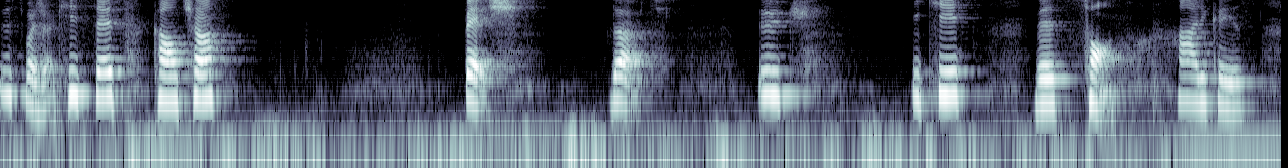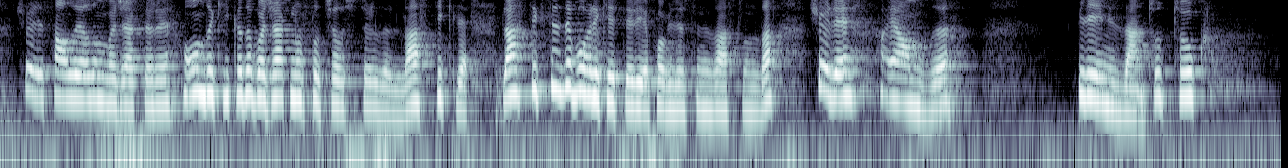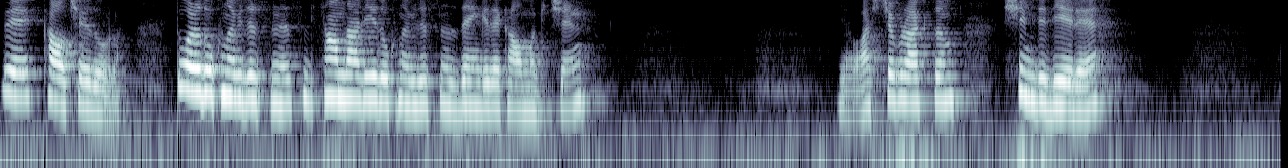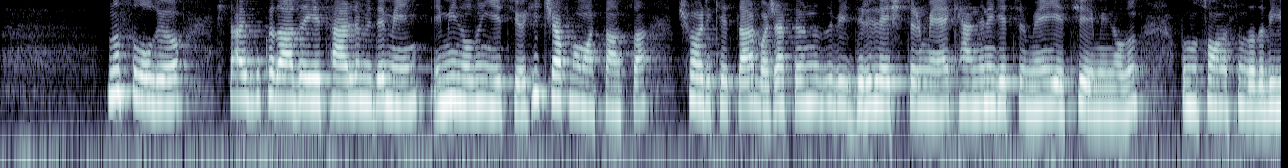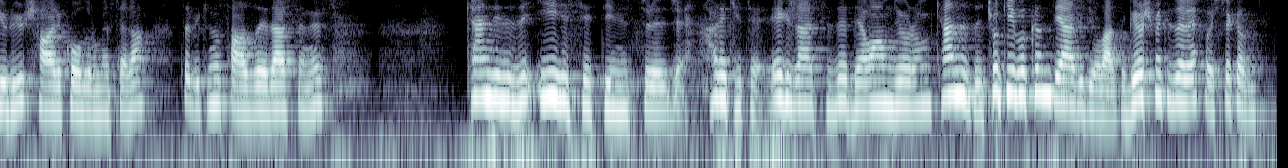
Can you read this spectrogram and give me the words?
Üst bacak hisset, kalça. 5 4 3 2 ve son. Harikayız. Şöyle sallayalım bacakları. 10 dakikada bacak nasıl çalıştırılır? Lastikle. Lastiksiz de bu hareketleri yapabilirsiniz aslında. Şöyle ayağımızı bileğimizden tuttuk ve kalçaya doğru. Duvara dokunabilirsiniz. Bir sandalyeye dokunabilirsiniz dengede kalmak için. Yavaşça bıraktım. Şimdi diğeri. Nasıl oluyor? İşte ay bu kadar da yeterli mi demeyin. Emin olun yetiyor. Hiç yapmamaktansa şu hareketler bacaklarınızı bir dirileştirmeye, kendine getirmeye yetiyor emin olun. Bunun sonrasında da bir yürüyüş harika olur mesela. Tabii ki nasıl arzu ederseniz kendinizi iyi hissettiğiniz sürece harekete, egzersize devam diyorum. Kendinize çok iyi bakın. Diğer videolarda görüşmek üzere. Hoşçakalın.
